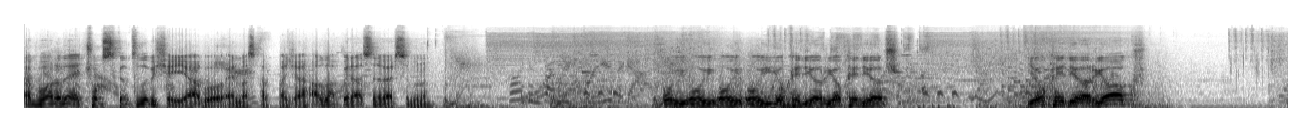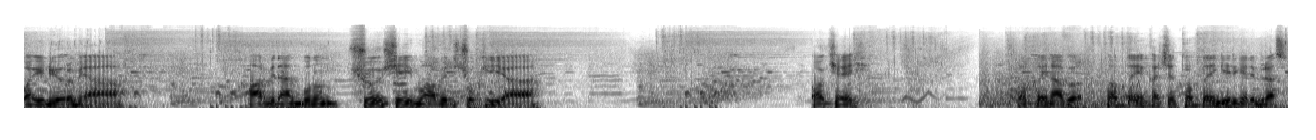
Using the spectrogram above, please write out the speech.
Ya bu arada çok sıkıntılı bir şey ya bu elmas kapmaca. Allah belasını versin bunun. Oy oy oy oy yok ediyor yok ediyor. Yok ediyor yok. Bayılıyorum ya. Harbiden bunun şu şeyi muhabbeti çok iyi ya. Okey. Toplayın abi. Toplayın kaçın. Toplayın geri geri biraz.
